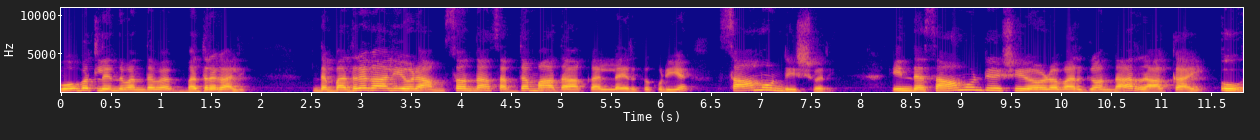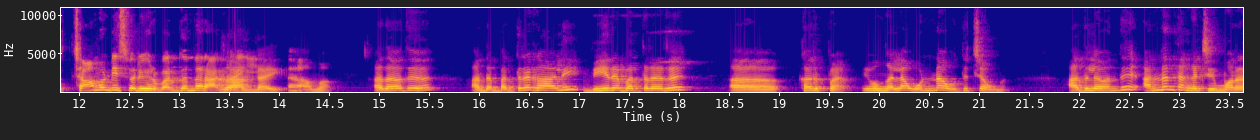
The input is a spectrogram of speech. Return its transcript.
கோபத்திலேருந்து வந்தவ பத்ரகாளி. இந்த பத்ரகாளியோட அம்சம் தான் சப்த மாதாக்கள்ல இருக்கக்கூடிய சாமுண்டீஸ்வரி. இந்த சாமுண்டீஸ்வரியோட வர்க்கம் தான் ராக்காயி. ஓ சாமுண்டீஸ்வரி ஒரு வர்க்கம் தான் ராக்காயி ஆமா. அதாவது அந்த பத்ரகாளி வீரபத்ரரு கருப்பன் இவங்க எல்லாம் ஒண்ணா உதிச்சவங்க. அதுல வந்து அண்ணன் தங்கச்சி முறை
